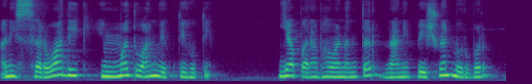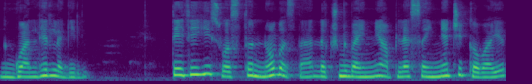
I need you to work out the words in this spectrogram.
आणि सर्वाधिक हिंमतवान व्यक्ती होती. या पराभवानंतर राणी पेशव्यांबरोबर ग्वाल्हेरला गेली. तेथेही स्वस्थ न बसता लक्ष्मीबाईंनी आपल्या सैन्याची कवायत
